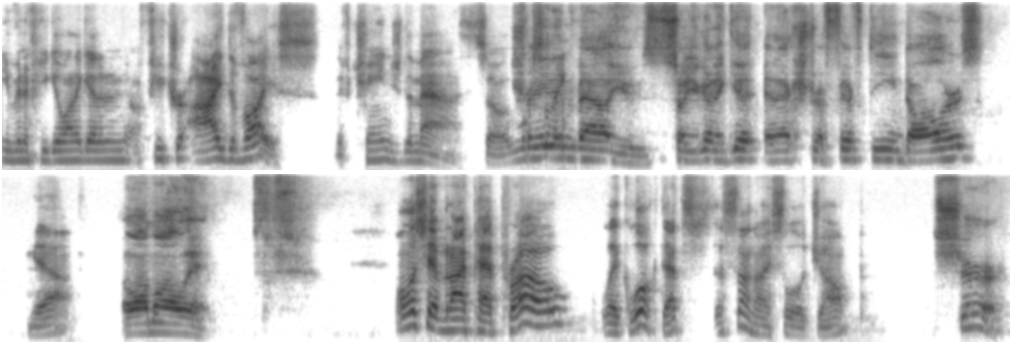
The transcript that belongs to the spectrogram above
even if you want to get a future i device, they've changed the math. So it trading like, values. So you're going to get an extra fifteen dollars. Yeah. Oh, I'm all in. Unless you have an iPad Pro, like, look, that's that's a nice little jump. Sure.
